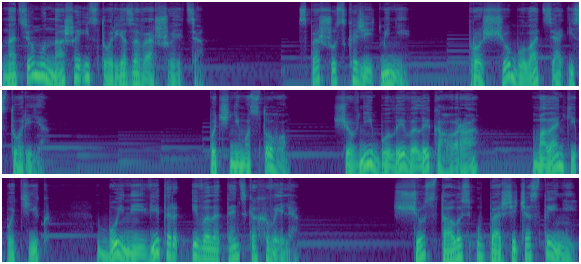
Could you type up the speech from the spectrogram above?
На цьому наша історія завершується. Спершу скажіть мені, про що була ця історія? Почнімо з того, що в ній були велика гора, маленький потік, буйний вітер і велетенська хвиля. Що сталося у першій частині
